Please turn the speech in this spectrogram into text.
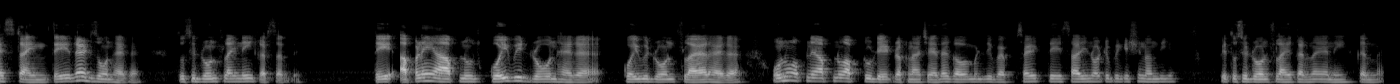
ਇਸ ਟਾਈਮ ਤੇ ਰੈੱਡ ਜ਼ੋਨ ਹੈਗਾ। ਤੁਸੀਂ ਡਰੋਨ ਫਲਾਈ ਨਹੀਂ ਕਰ ਸਕਦੇ। ਤੇ ਆਪਣੇ ਆਪ ਨੂੰ ਕੋਈ ਵੀ ਡਰੋਨ ਹੈਗਾ ਹੈ, ਕੋਈ ਵੀ ਡਰੋਨ ਫਲਾਇਰ ਹੈਗਾ ਹੈ, ਉਹਨੂੰ ਆਪਣੇ ਆਪ ਨੂੰ ਅਪ ਟੂ ਡੇਟ ਰੱਖਣਾ ਚਾਹੀਦਾ। ਗਵਰਨਮੈਂਟ ਦੀ ਵੈਬਸਾਈਟ ਤੇ ਸਾਰੀ ਨੋਟੀਫਿਕੇਸ਼ਨ ਆਉਂਦੀ ਹੈ ਵੀ ਤੁਸੀਂ ਡਰੋਨ ਫਲਾਈ ਕਰਨਾ ਜਾਂ ਨਹੀਂ ਕਰਨਾ।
